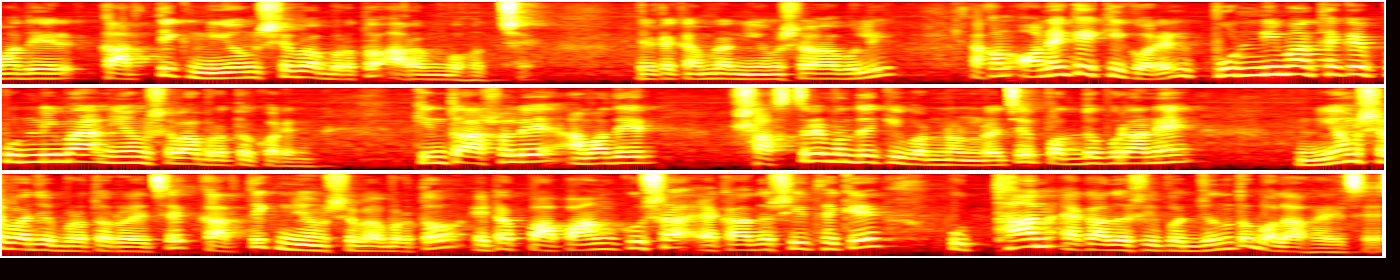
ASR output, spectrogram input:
আমাদের কার্তিক নিয়ম সেবা ব্রত আরম্ভ হচ্ছে, যেটাকে আমরা নিয়ম সেবা বলি। এখন অনেকে কি করেন, পূর্ণিমা থেকে পূর্ণিমা নিয়ম সেবা ব্রত করেন। কিন্তু আসলে আমাদের শাস্ত্রের মধ্যে কি বর্ণন রয়েছে, পদ্মপুরাণে নিয়ম সেবা যে ব্রত রয়েছে, কার্তিক নিয়ম সেবা ব্রত, এটা পাপাঙ্কুশা একাদশী থেকে উত্থান একাদশী পর্যন্ত বলা হয়েছে।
